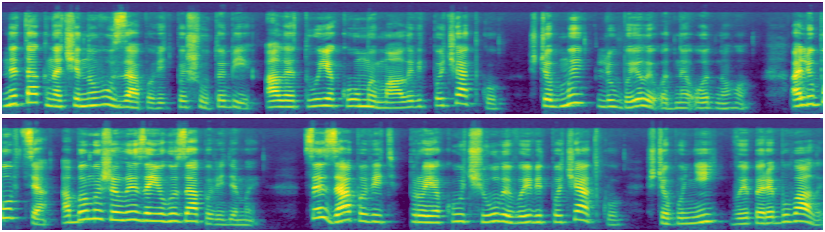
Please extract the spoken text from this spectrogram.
Не так, наче нову заповідь пишу тобі, але ту, яку ми мали від початку, щоб ми любили одне одного. А любов ця, аби ми жили за його заповідями. Це заповідь, про яку чули ви від початку, щоб у ній ви перебували.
